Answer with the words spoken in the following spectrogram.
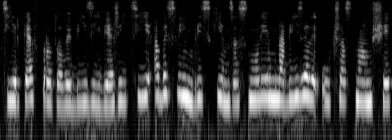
Církev proto vybízí věřící, aby svým blízkým zesnulým nabízeli účast na mši,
